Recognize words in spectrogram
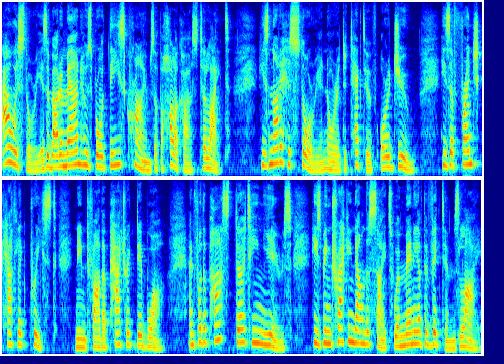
Our story is about a man who's brought these crimes of the Holocaust to light. He's not a historian or a detective or a Jew. He's a French Catholic priest named Father Patrick Desbois. And for the past 13 years, he's been tracking down the sites where many of the victims lie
